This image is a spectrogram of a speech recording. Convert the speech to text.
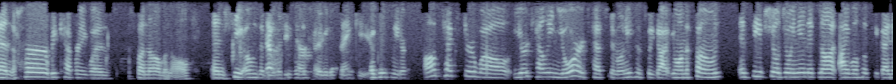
and her recovery was phenomenal. And she owns a would She's be a perfect. distributor, Thank you. a group leader. I'll text her while you're telling your testimony since we got you on the phone and see if she'll join in. If not, I will hook you guys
